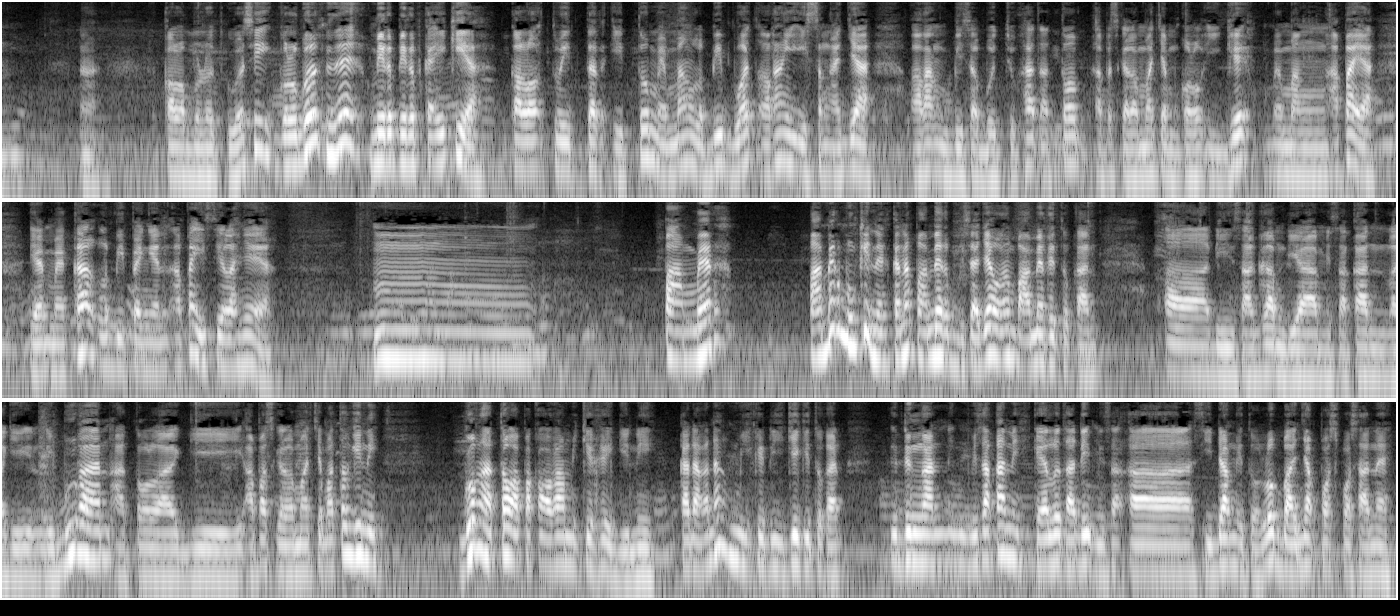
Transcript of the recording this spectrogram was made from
Nah, kalau menurut gue sih, kalau gue sebenarnya mirip-mirip kayak Iki ya. Kalau Twitter itu memang lebih buat orang yang iseng aja, orang bisa buat curhat atau apa segala macam. Kalau IG memang apa ya? Ya mereka lebih pengen apa istilahnya ya? Hmm, pamer, pamer mungkin ya, karena pamer bisa aja orang pamer itu kan. Eh, di Instagram dia misalkan lagi liburan atau lagi apa segala macam atau gini gue nggak tahu apakah orang mikir kayak gini kadang-kadang mikir di IG gitu kan dengan misalkan nih kayak lu tadi misal eh, sidang gitu lo banyak pos-posannya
